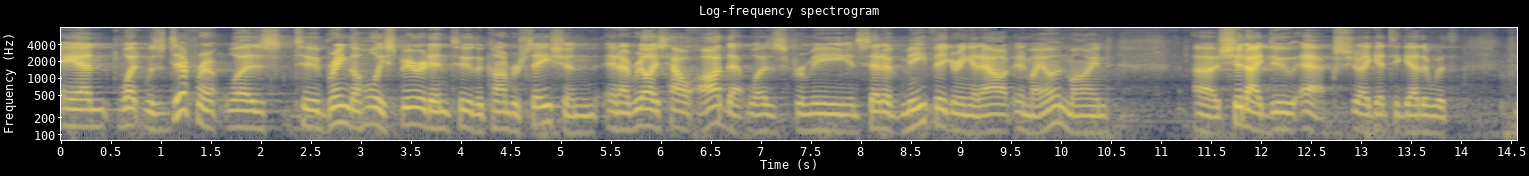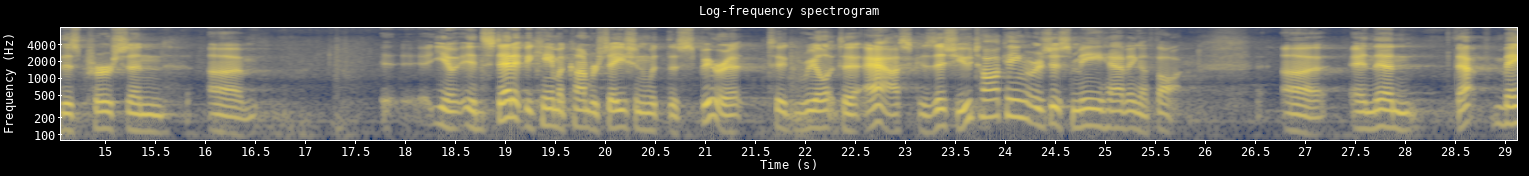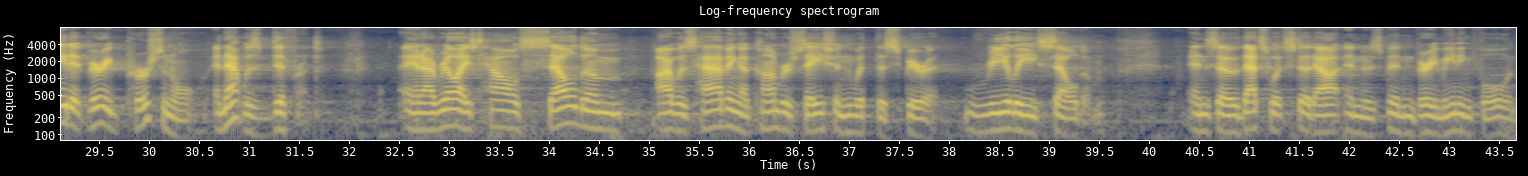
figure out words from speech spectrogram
And what was different was to bring the Holy Spirit into the conversation. And I realized how odd that was for me. Instead of me figuring it out in my own mind, uh, should I do X? Should I get together with this person? Um, you know, instead it became a conversation with the Spirit to real to ask, is this you talking or is this me having a thought? Uh, and then that made it very personal, and that was different. And I realized how seldom I was having a conversation with the Spirit, really seldom. and so that's what stood out and has been very meaningful.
